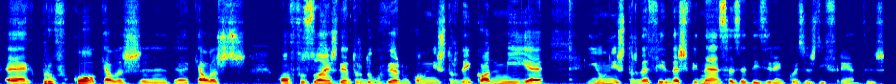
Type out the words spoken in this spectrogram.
uh, que provocou aquelas, uh, aquelas confusões dentro do governo com o Ministro da Economia e o Ministro da, das Finanças a dizerem coisas diferentes.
